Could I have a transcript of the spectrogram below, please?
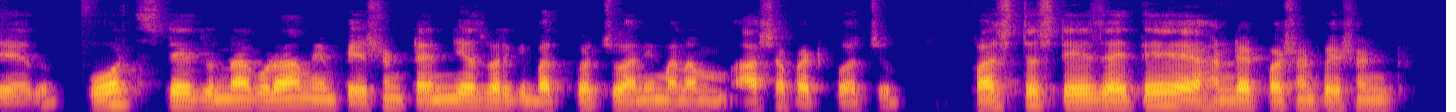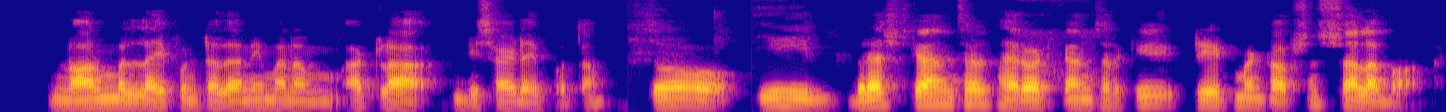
చేయదు. ఫోర్త్ స్టేజ్ ఉన్నా కూడా మేము పేషెంట్ టెన్ ఇయర్స్ వరకు బతకొచ్చు అని మనం ఆశ పెట్టుకోవచ్చు. ఫస్ట్ స్టేజ్ అయితే hundred percent patient normal life ఉంటుందని మనం అట్లా డిసైడ్ అయిపోతాం. సో ఈ బ్రెస్ట్ క్యాన్సర్ థైరాయిడ్ క్యాన్సర్కి ట్రీట్మెంట్ ఆప్షన్స్ చాలా బాగున్నాయి.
